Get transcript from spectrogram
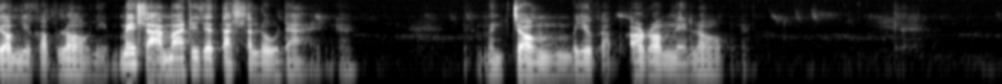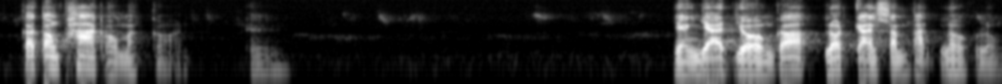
จมอยู่กับโลกนี้ไม่สามารถที่จะตัดสรู้ได้นะ มันจมไปอยู่กับอารมณ์ในโลกนะก็ต้องภาคออกมาก่อนอย่างญาติโยมก็ลดการสัมผัสโลกลง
